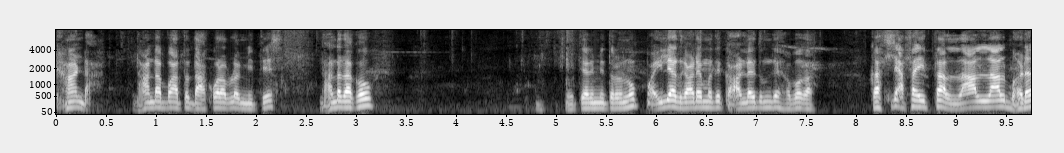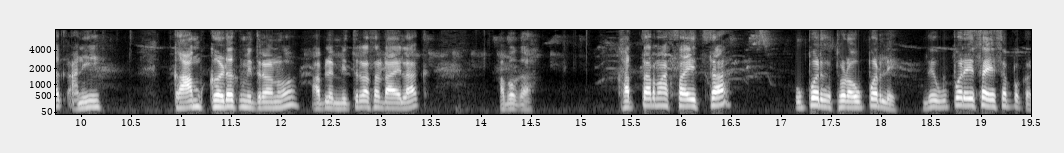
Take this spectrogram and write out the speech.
ढांडा. ढांडा बा आता दाखवला आपला मितेश. ढांडा दाखव. त्याने मित्रांनो पहिल्याच गाड्यामध्ये काढलाय तुमचे हा बघा. कसल्या साईजचा लाल लाल भडक आणि काम कडक मित्रांनो आपल्या मित्राचा डायलॉग हा बघा. खतरनाक साईजचा ऊपर थोडा उपरले. दे ऊपर ऐसा ऐसा पकड.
